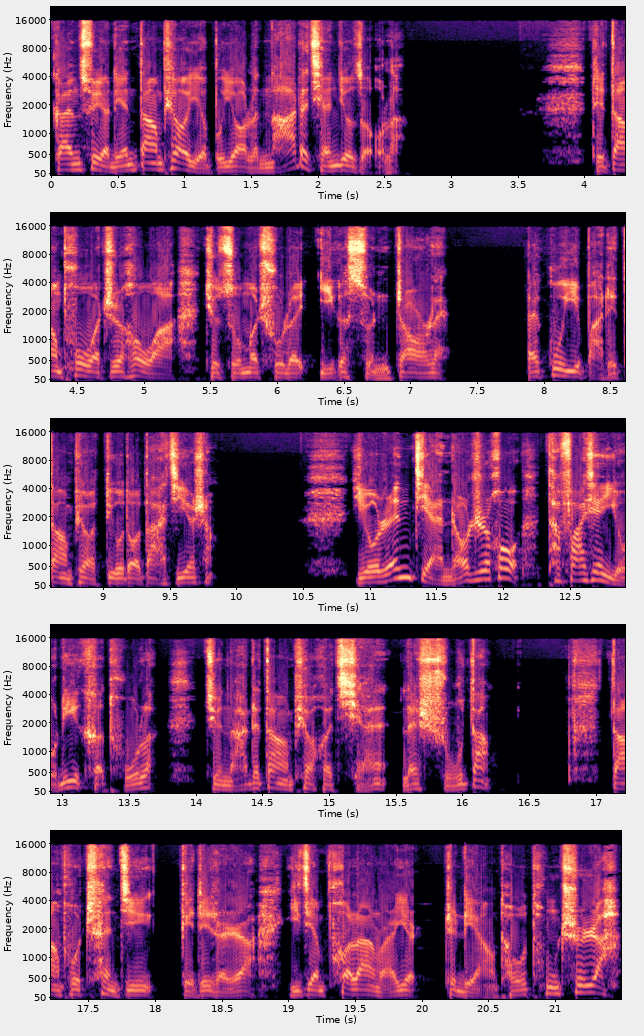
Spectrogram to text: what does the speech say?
干脆啊连当票也不要了，拿着钱就走了。这当铺啊之后啊就琢磨出了一个损招来，来故意把这当票丢到大街上，有人捡着之后，他发现有利可图了，就拿着当票和钱来赎当。当铺趁机给这人啊一件破烂玩意儿，这两头通吃啊！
